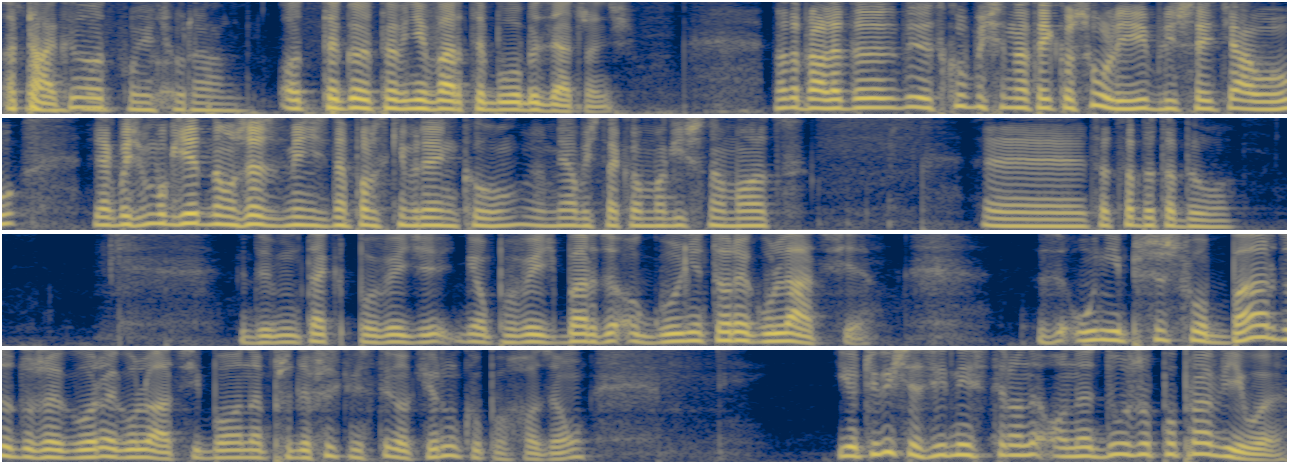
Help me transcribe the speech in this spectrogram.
A są tak, pojęciu realnym. Od tego pewnie warto byłoby zacząć. No dobra, ale skupmy się na tej koszuli bliższej ciału. Jakbyś mógł jedną rzecz zmienić na polskim rynku, miałbyś taką magiczną moc, yy, to co by to było? Gdybym tak powiedzie, miał powiedzieć bardzo ogólnie, to regulacje. Z Unii przyszło bardzo dużo regulacji, bo one przede wszystkim z tego kierunku pochodzą. I oczywiście z jednej strony one dużo poprawiły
